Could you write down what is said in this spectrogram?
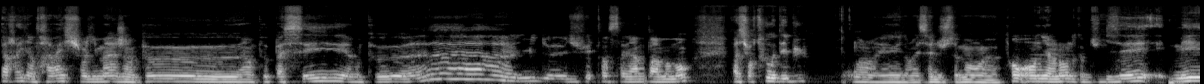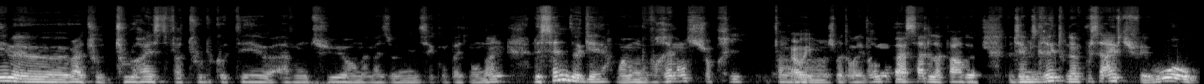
pareil un travail sur l'image un peu un peu passé, un peu ah, limite du filtre Instagram par moment, surtout au début. Dans les, dans les scènes justement euh, en, Irlande comme tu disais mais euh, voilà tout, tout, le reste enfin tout le côté aventure en Amazonie c'est complètement dingue les scènes de guerre moi m'ont vraiment surpris Enfin, ah je m'attendais vraiment pas à ça de la part de, de James Gray. Tout d'un coup, ça arrive, tu fais wow,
